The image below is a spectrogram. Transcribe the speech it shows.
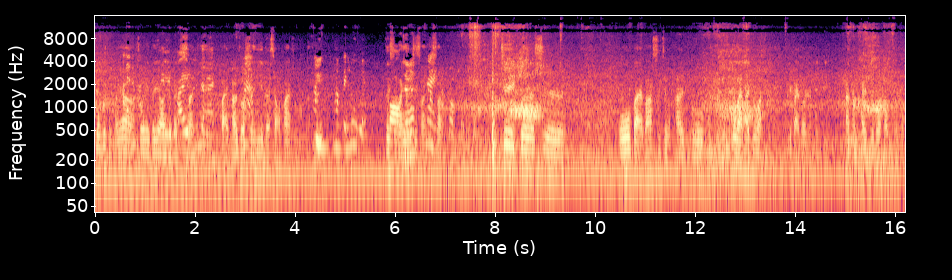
学不怎么样所以都要有个计算机摆摊做生意的小贩什么的。都喜欢用计算机。算这个是五百八十九泰铢六百泰铢啊一百多人民币看能开出多少口肉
